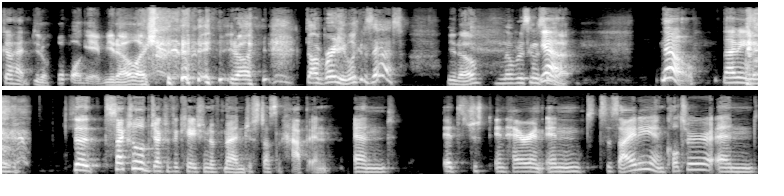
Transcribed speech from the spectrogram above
go ahead. You know, football game. You know, like you know, Tom Brady, look at his ass. You know, nobody's gonna yeah. say that. No, I mean, the sexual objectification of men just doesn't happen, and it's just inherent in society and culture, and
